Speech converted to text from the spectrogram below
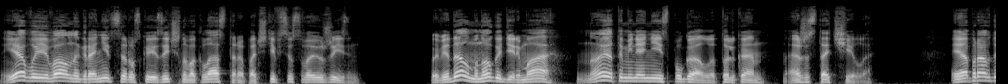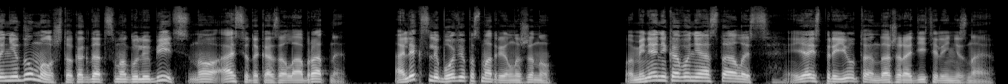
Я воевал на границе русскоязычного кластера почти всю свою жизнь. Повидал много дерьма, но это меня не испугало, только ожесточило. Я, правда, не думал, что когда-то смогу любить, но Ася доказала обратное. Олег с любовью посмотрел на жену. У меня никого не осталось, я из приюта даже родителей не знаю.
